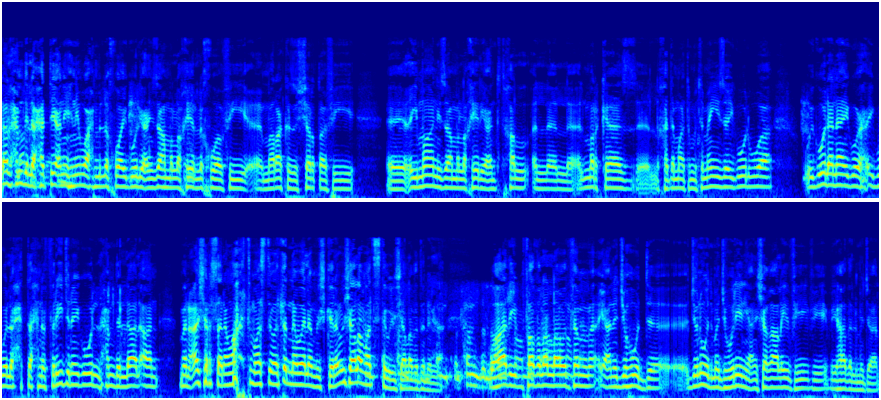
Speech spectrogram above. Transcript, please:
لا الحمد لله حتى يعني هني واحد من الإخوة يقول يعني جزاهم الله خير الإخوة في مراكز الشرطة في عيمان جزاهم الله خير يعني تدخل المركز الخدمات المتميزة يقول و ويقول أنا يقول يقول حتى إحنا في ريجنا يقول الحمد لله الآن من عشر سنوات ما استوت لنا ولا مشكلة وإن شاء الله ما تستوي إن شاء الله بإذن الله. الحمد لله. وهذه بفضل الله وثم يعني جهود جنود مجهولين يعني شغالين في في في هذا المجال.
